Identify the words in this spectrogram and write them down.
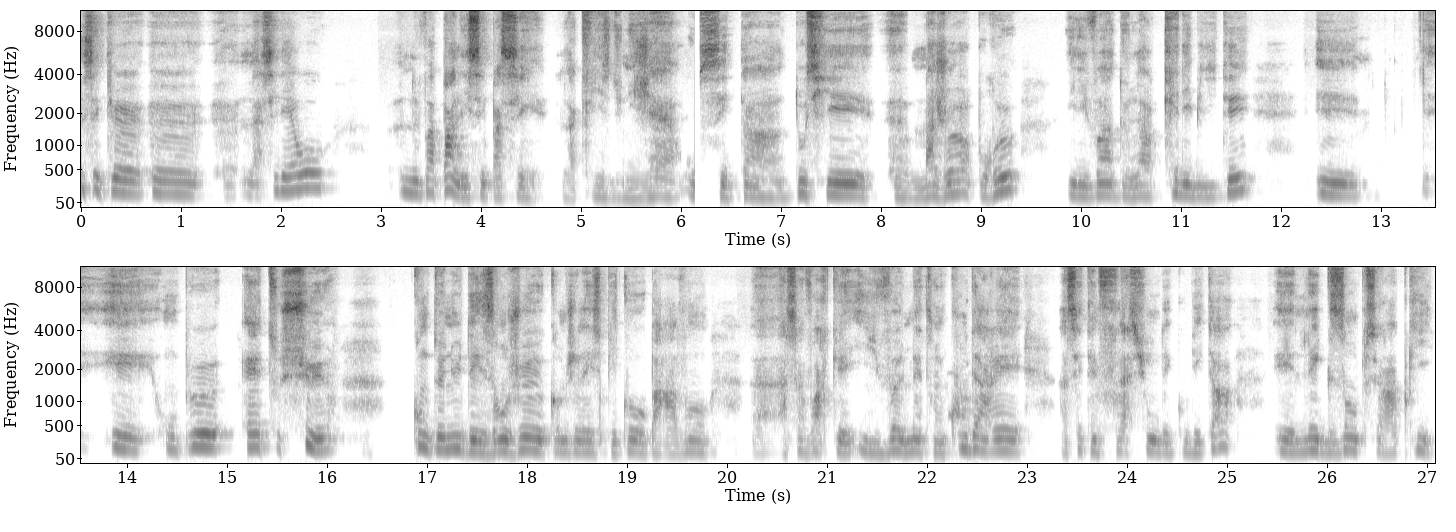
c'est que la CDAO ne va pas laisser passer la crise du Niger. C'est un dossier euh, majeur pour eux. Il y va de leur crédibilité et on peut être sûr, compte tenu des enjeux, comme je l'ai expliqué auparavant, euh, à savoir qu'ils veulent mettre un coup d'arrêt à cette inflation des coups d'État, et l'exemple sera pris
